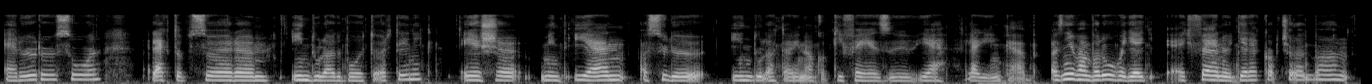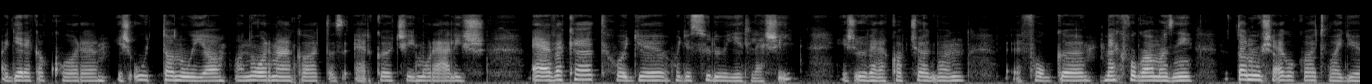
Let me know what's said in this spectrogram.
erőről szól, legtöbbször indulatból történik, és mint ilyen a szülő indulatainak a kifejezője leginkább. Az nyilvánvaló, hogy egy, egy felnőtt gyerek kapcsolatban a gyerek akkor is úgy tanulja a normákat, az erkölcsi, morális elveket, hogy, hogy a szülőjét lesi, és ővele kapcsolatban fog megfogalmazni tanulságokat, vagy,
